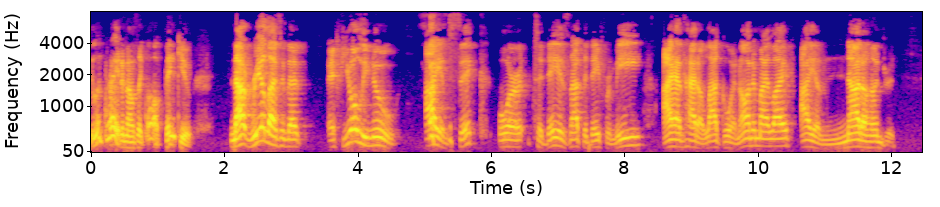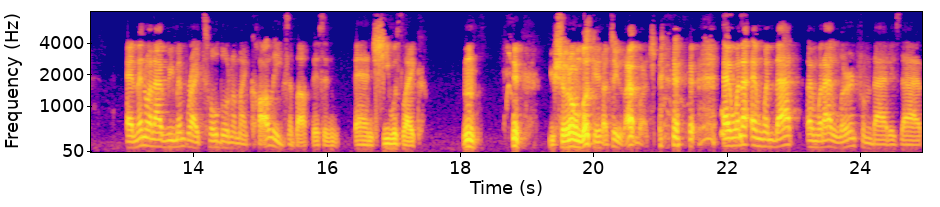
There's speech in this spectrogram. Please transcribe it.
you look great. And I was like, oh, thank you. Not realizing that if you only knew I am sick or today is not the day for me. I have had a lot going on in my life. I am not a hundred. And then when I remember, I told one of my colleagues about this, and and she was like, mm, "You sure don't look it. I'll tell you that much." and when I, and when that and what I learned from that is that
